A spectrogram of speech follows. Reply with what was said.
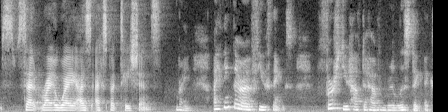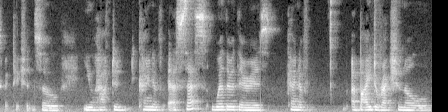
set right away as expectations? Right. I think there are a few things. First, you have to have realistic expectations. So you have to kind of assess whether there is kind of a bi directional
